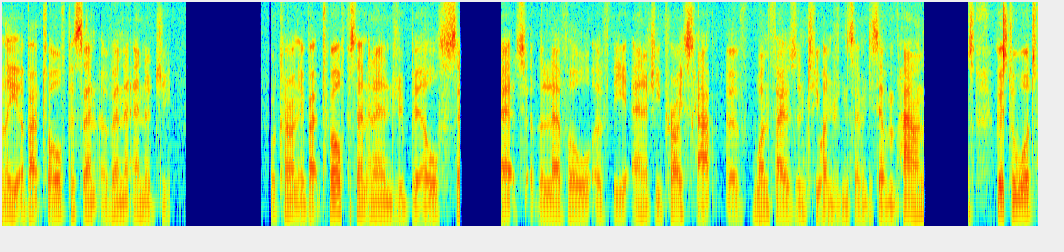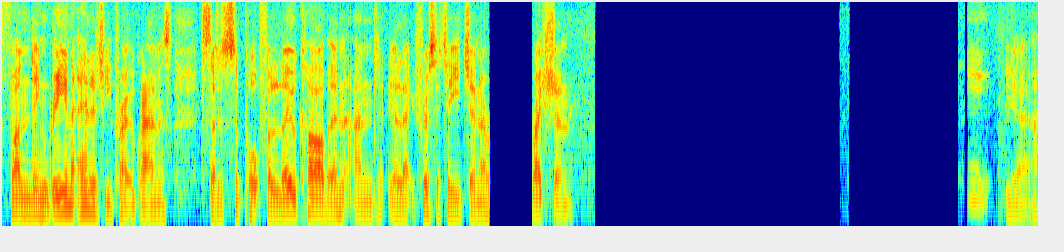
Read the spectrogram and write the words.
Currently, about 12% of an energy. We're currently about 12% an energy bill set at the level of the energy price cap of £1,277 goes towards funding green energy programs such as support for low carbon and electricity generation. Yeah.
